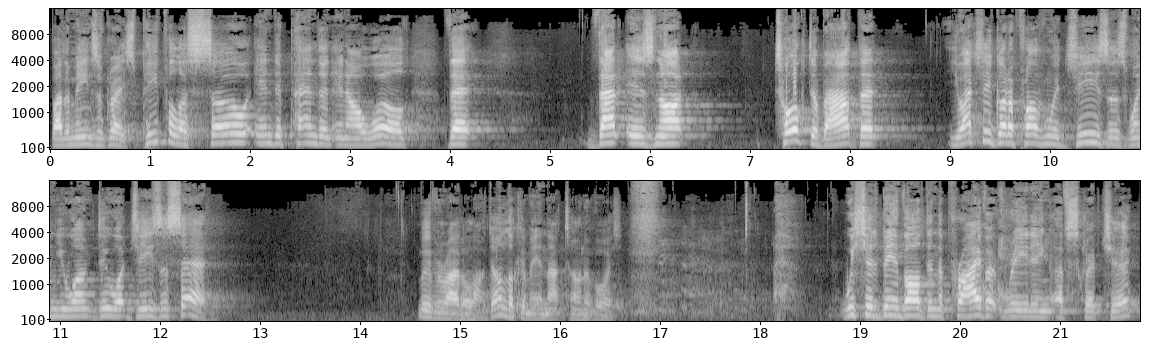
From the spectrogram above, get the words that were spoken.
by the means of grace. People are so independent in our world that that is not talked about, that you actually got a problem with Jesus when you won't do what Jesus said. Moving right along. Don't look at me in that tone of voice. We should be involved in the private reading of Scripture.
